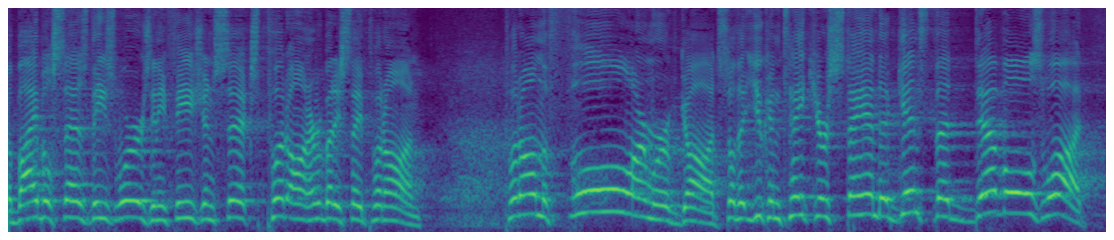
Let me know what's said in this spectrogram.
The Bible says these words in Ephesians 6 put on, everybody say, put on. Put on the full armor of God so that you can take your stand against the devil's what?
